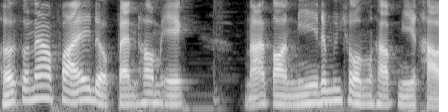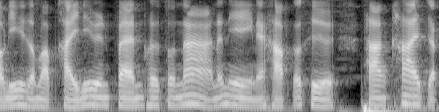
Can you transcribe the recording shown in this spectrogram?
Persona 5 The Phantom X ณตอนนี้ท่านผู้ชมครับมีข่าวดีสำหรับใครที่เป็นแฟน Persona นั่นเองนะครับ ก็คือทางค่ายจาก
